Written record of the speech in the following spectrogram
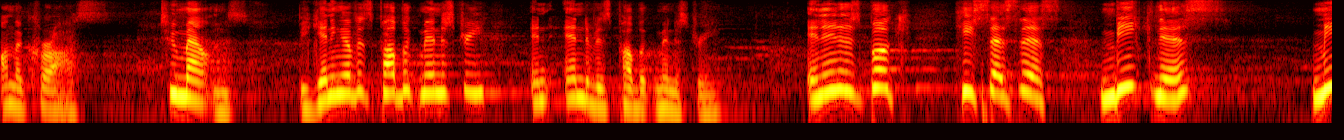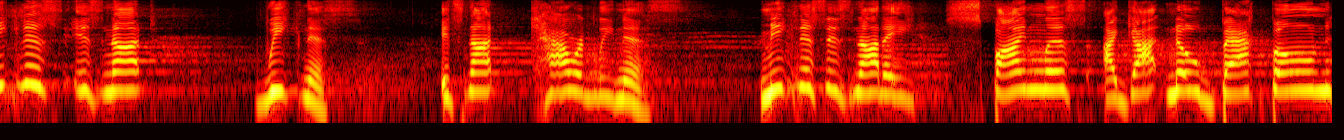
on the cross. Two mountains, beginning of his public ministry and end of his public ministry. And in his book, he says this meekness, meekness is not weakness, it's not cowardliness. Meekness is not a spineless, I got no backbone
